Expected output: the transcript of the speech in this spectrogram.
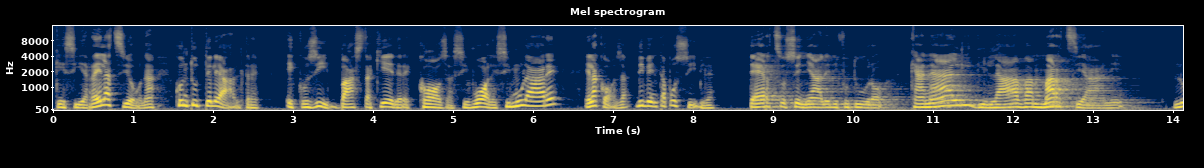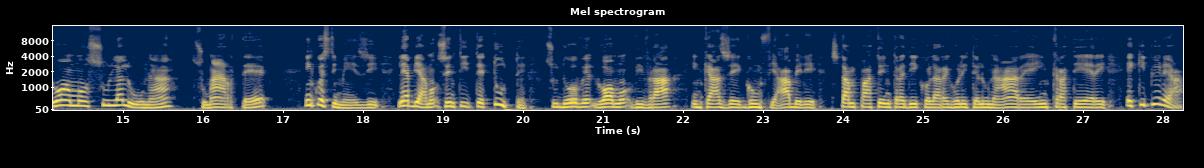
che si relaziona con tutte le altre e così basta chiedere cosa si vuole simulare e la cosa diventa possibile. Terzo segnale di futuro, canali di lava marziani. l'uomo sulla Luna, su Marte, in questi mesi le abbiamo sentite tutte su dove l'uomo vivrà in case gonfiabili, stampate in 3D con la regolite lunare, in crateri e chi più ne ha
